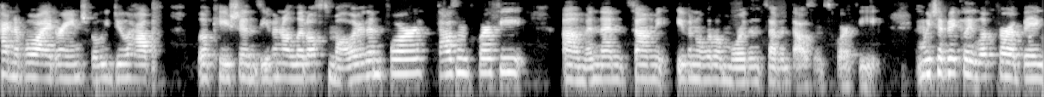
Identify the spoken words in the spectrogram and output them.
kind of a wide range, but we do have locations even a little smaller than four thousand square feet. Um, and then some even a little more than 7,000 square feet. And we typically look for a big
